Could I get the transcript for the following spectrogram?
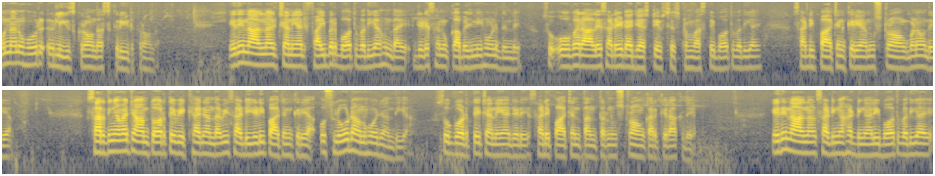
ਉਹਨਾਂ ਨੂੰ ਹੋਰ ਰਿਲੀਜ਼ ਕਰਾਉਂਦਾ ਸਕਰੀਟ ਕਰਾਉਂਦਾ। ਇਹਦੇ ਨਾਲ ਨਾਲ ਚਨਿਆਂ 'ਚ ਫਾਈਬਰ ਬਹੁਤ ਵਧੀਆ ਹੁੰਦਾ ਏ, ਜਿਹੜੇ ਸਾਨੂੰ ਕਬਜ਼ ਨਹੀਂ ਹੋਣ ਦਿੰਦੇ। ਸੋ ਓਵਰਆਲ ਇਹ ਸਾਡੇ ਡਾਈਜੈਸਟਿਵ ਸਿਸਟਮ ਵਾਸਤੇ ਬਹੁਤ ਵਧੀਆ ਏ। ਸਾਡੀ ਪਾਚਨ ਕਿਰਿਆ ਨੂੰ ਸਟਰੋਂਗ ਬਣਾਉਂਦੇ ਆ। ਸਰਦੀਆਂ ਵਿੱਚ ਆਮ ਤੌਰ ਤੇ ਵੇਖਿਆ ਜਾਂਦਾ ਵੀ ਸਾਡੀ ਜਿਹੜੀ ਪਾਚਨ ਕਿਰਿਆ, ਉਹ ਸਲੋ ਡਾਊਨ ਹੋ ਜਾਂਦੀ ਆ। ਸੋ ਗੁੜ ਤੇ ਚਨੇ ਆ ਜਿਹੜੇ ਸਾਡੇ ਪਾਚਨ ਤੰਤਰ ਨੂੰ ਸਟਰੋਂਗ ਕਰਕੇ ਰੱਖਦੇ ਆ। ਇਹਦੇ ਨਾਲ ਨਾਲ ਸਾਡੀਆਂ ਹੱਡੀਆਂ ਲਈ ਬਹੁਤ ਵਧੀਆ ਏ।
